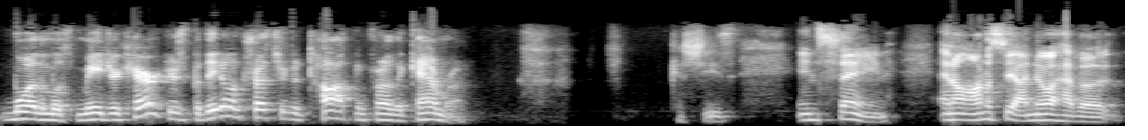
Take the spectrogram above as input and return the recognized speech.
one of the most major characters, but they don't trust her to talk in front of the camera because she's insane. And honestly, I know I have a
